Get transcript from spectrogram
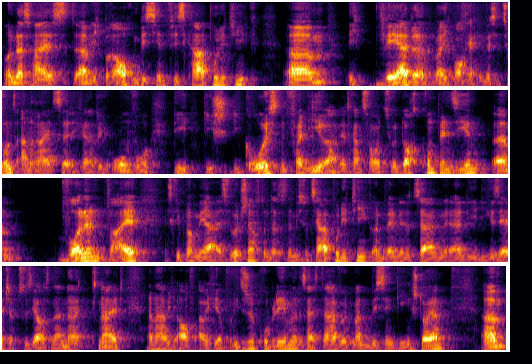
Und das heißt, äh, ich brauche ein bisschen Fiskalpolitik. Ähm, ich werde, weil ich brauche ja Investitionsanreize, ich werde natürlich irgendwo die, die, die größten Verlierer der Transformation doch kompensieren ähm, wollen, weil es gibt noch mehr als Wirtschaft und das ist nämlich Sozialpolitik und wenn wir sozusagen äh, die, die Gesellschaft zu sehr auseinanderknallt, dann habe ich auch habe ich wieder politische Probleme. Das heißt, da wird man ein bisschen gegensteuern. Ähm,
